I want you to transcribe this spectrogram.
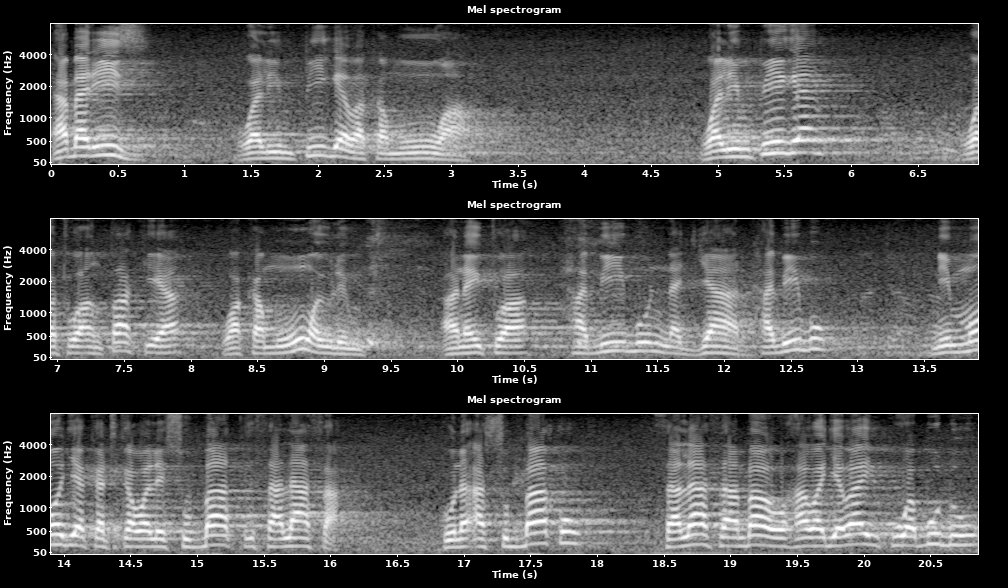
habari hizi? Walimpiga wakamuua, walimpiga watu wa Antakia wakamuua yule mtu anaitwa Habibu najar Habibu ni mmoja katika wale subaku thalatha. Kuna asubaku thalatha ambao hawajawahi kuabudu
